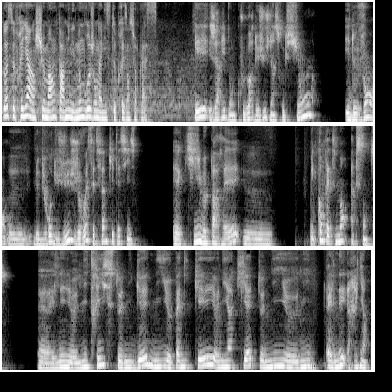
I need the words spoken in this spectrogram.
doit se frayer un chemin parmi les nombreux journalistes présents sur place. Et j'arrive dans le couloir du juge d'instruction, et devant euh, le bureau du juge, je vois cette femme qui est assise, euh, qui me paraît euh, mais complètement absente. elle n'est ni triste, ni gaie, ni paniquée, ni inquiète, ni, ni... elle n'est rien.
